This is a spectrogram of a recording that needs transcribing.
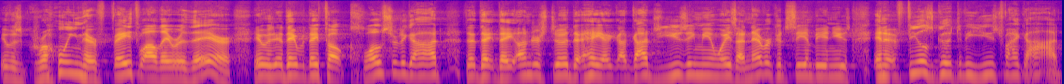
it was growing their faith while they were there. It was, they, they felt closer to God, that they, they understood that, hey, God's using me in ways I never could see Him being used, and it feels good to be used by God.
